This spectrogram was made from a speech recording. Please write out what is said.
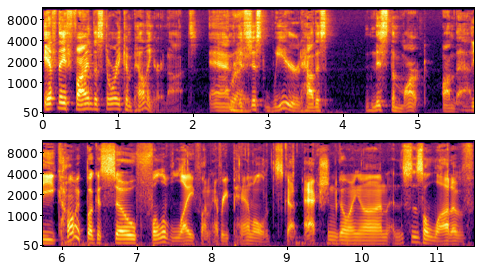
if they find the story compelling or not. And Right. it's just weird how this missed the mark on that. The comic book is so full of life on every panel. It's got action going on, and this is a lot of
